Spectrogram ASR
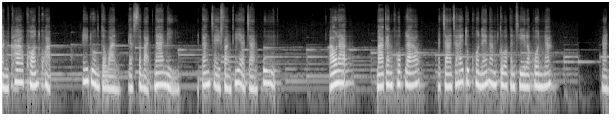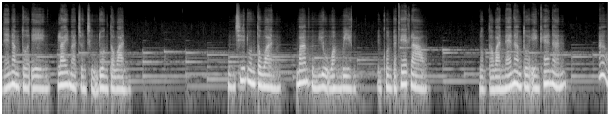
วัญข้าวค้อนขวับ ให้ดวงตะวันและสะบัดหน้าหนีตั้งใจฟังที่อาจารย์พูด เอาละมากันครบแล้ว อาจารย์จะให้ทุกคนแนะนำตัวกันทีละคนนะ การแนะนำตัวเองไล่มาจนถึงดวงตะวัน ผมชื่อดวงตะวัน บ้านผมอยู่วังเวียง เป็นคนประเทศลาวดวงตะวันแนะนำตัวเองแค่นั้น อ้าว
